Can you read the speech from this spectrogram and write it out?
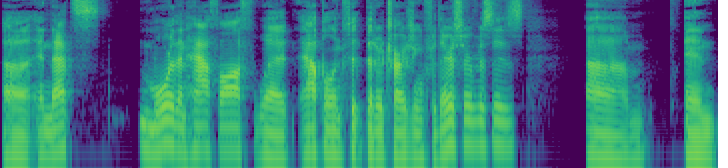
Uh, and that's more than half off what Apple and Fitbit are charging for their services. Um, and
